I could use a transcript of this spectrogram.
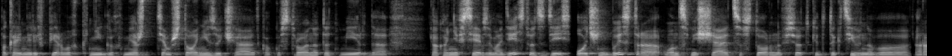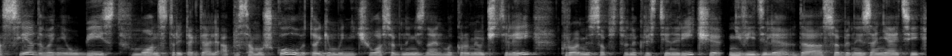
по крайней мере, в первых книгах, между тем, что они изучают, как устроен этот мир, да, как они все взаимодействуют, здесь очень быстро он смещается в сторону все-таки детективного расследования, убийств, монстра и так далее. А про саму школу в итоге мы ничего особенно не знаем. Мы кроме учителей, кроме, собственно, Кристины Ричи, не видели, да, особенно из занятий.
